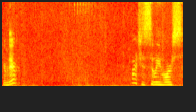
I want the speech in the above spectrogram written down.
Come here. Aren't you silly horse?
